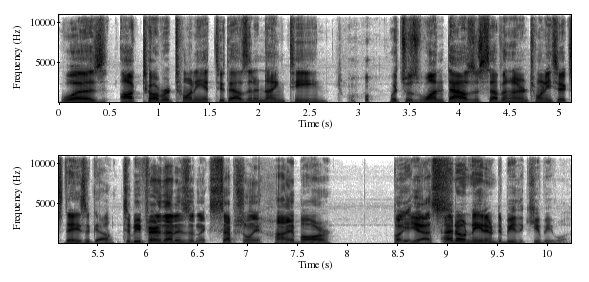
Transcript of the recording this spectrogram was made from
was October 20th, 2019, which was 1,726 days ago. To be fair, that is an exceptionally high bar, but yes, I don't need him to be the QB one.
